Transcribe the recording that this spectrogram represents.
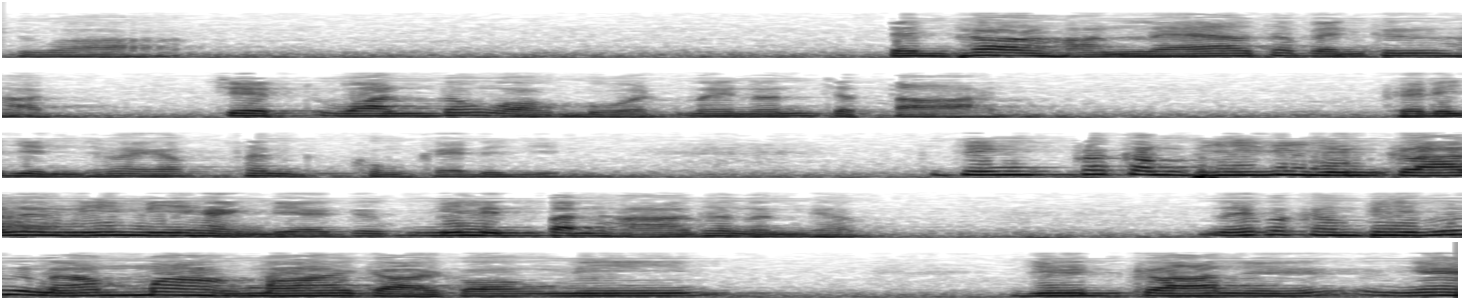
ที่ว่า เป็นพระอรหันต์แล้ว ถ้าเป็นครือขัดเจ็ดวันต้องออกบวชไม่นั้นจะตาย เคยได้ยินใช่ไหมครับ ท่านคงเคยได้ยิน จริงพระคัมภีร์ที่ยืนกลางเรื่องนี้มีแห่งเดียวคือมิลินปัญหาเท่านั้นครับ ในพระคัมภีร์เรื่องน้ำมากมายกายกองมียืนกลานอยู่แง่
